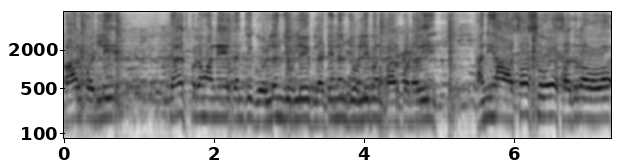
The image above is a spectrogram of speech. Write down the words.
पार पडली त्याचप्रमाणे त्यांची गोल्डन जुबली प्लॅटिनम जुबली पण पार पडावी. आणि हा असा सोहळा साजरा व्हावा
